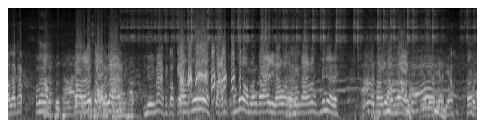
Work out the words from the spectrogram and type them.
เอาแล้วครับเข้ามาผ่านไปแล้วสามด่านเหนื่อยมากพี่กอล์ฟแกสามเว้ยสามไม่ออกกำลังกายดิเราอะออกกำลังกายบ้างไม่เหนื่อยเลยผ่านสามด่านเดี๋ยวเดี๋ยวเดี๋ยวคน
